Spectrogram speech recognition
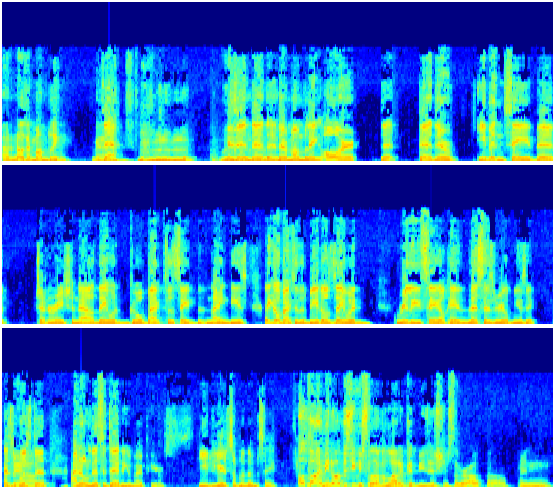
I don't know. They're mumbling. Yeah. Is it they're, they're- they're mumbling or that they're they're even say the generation now they would go back to say the 90s they go back to the Beatles they would really say okay this is real music as opposed Yeah. to I don't listen to any of my peers you'd hear some of them say Although, I mean, obviously, we still have a lot of good musicians that are out now. I mean,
